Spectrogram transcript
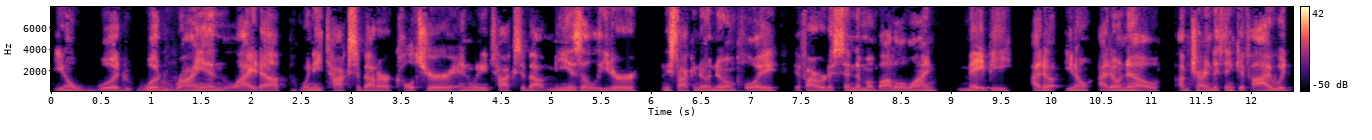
You know would would ryan light up when he talks about our culture and when he talks about me as a leader and he's talking to a new employee if i were to send him a bottle of wine? Maybe. I don't you know i don't know. I'm trying to think if i would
